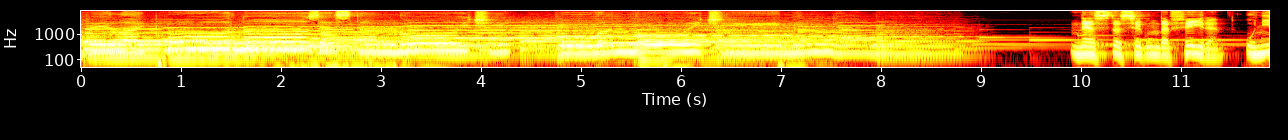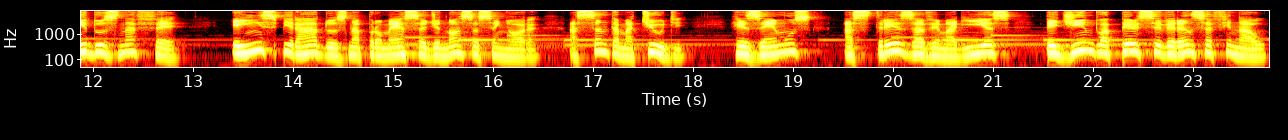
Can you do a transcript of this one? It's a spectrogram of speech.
Velai por nós esta noite. Boa noite, minha mãe. Nesta segunda-feira, unidos na fé e inspirados na promessa de Nossa Senhora, a Santa Matilde, rezemos as três Ave-Marias, pedindo a perseverança final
